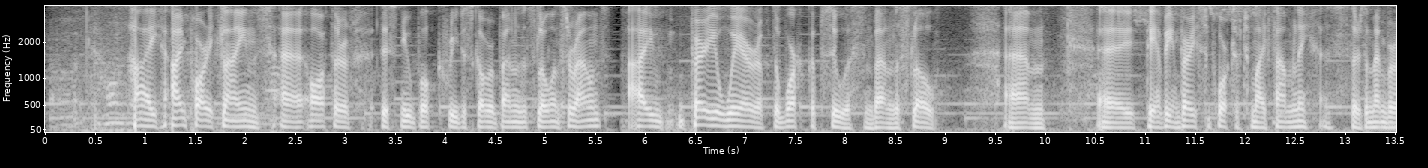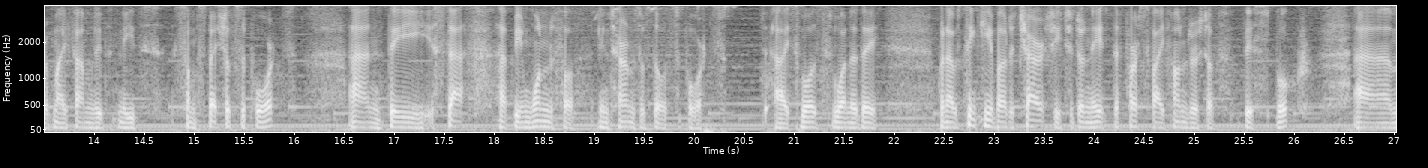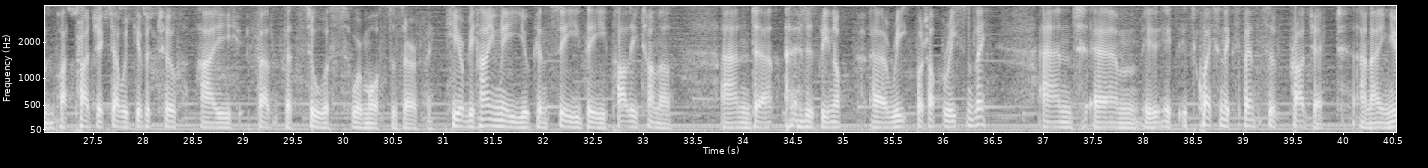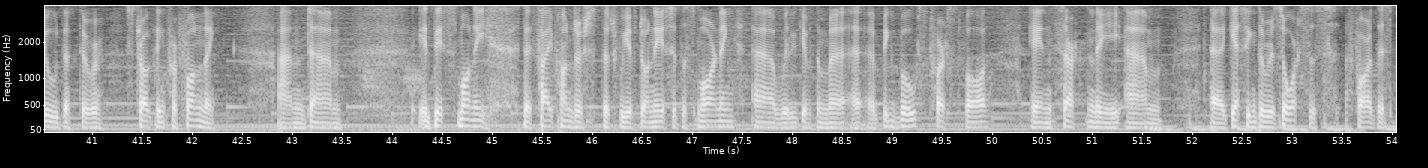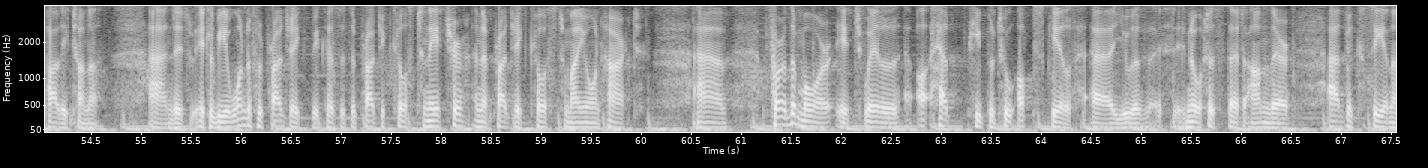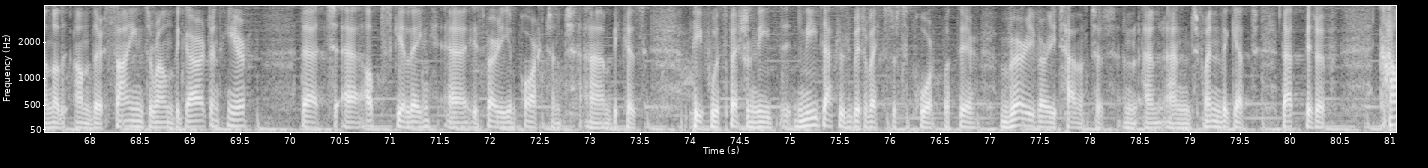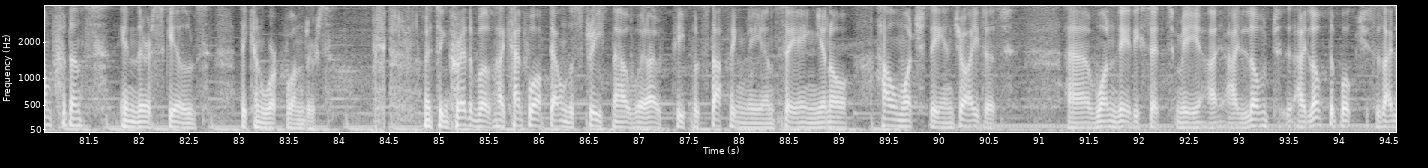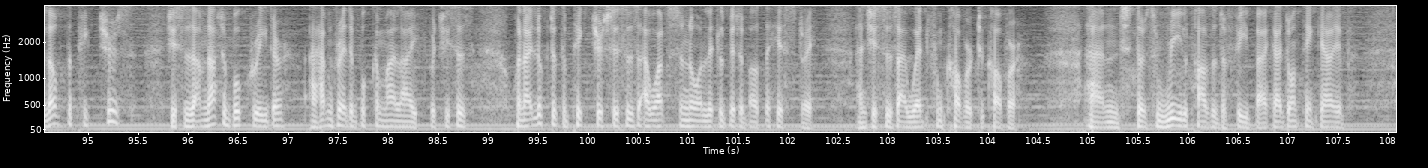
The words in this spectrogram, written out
Hi, I'm Pádraig Kleins, uh, author of this new book, Rediscover Ballinasloe and Surrounds. I'm very aware of the work of SUAS in Ballinasloe. Um, uh, they have been very supportive to my family as there's a member of my family that needs some special supports and the staff have been wonderful in terms of those supports. I suppose one of the when I was thinking about a charity to donate the first 500 of this book, um, what project I would give it to, I felt that SUAS were most deserving. Here behind me you can see the polytunnel and uh, it has been up, uh, put up recently and um, it, it's quite an expensive project and I knew that they were struggling for funding and um, this money, the 500 that we have donated this morning, uh, will give them a, a, big boost first of all in certainly um, uh, getting the resources for this polytunnel and it, will be a wonderful project because it's a project close to nature and a project close to my own heart. Um, furthermore it will uh, help people to upskill. Uh, you will notice that on their advocacy and on, on their signs around the garden here that uh, upskilling uh, is very important um, because people with special needs need that little bit of extra support but they're very very talented and, and, and when they get that bit of confidence in their skills they can work wonders. It's incredible. I can't walk down the street now without people stopping me and saying, you know, how much they enjoyed it. Uh, one lady said to me, I, I, loved, I loved the book. She says, I love the pictures. She says, I'm not a book reader. I haven't read a book in my life. But she says, when I looked at the pictures, she says, I wanted to know a little bit about the history. And she says, I went from cover to cover. And there's real positive feedback. I don't think I've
